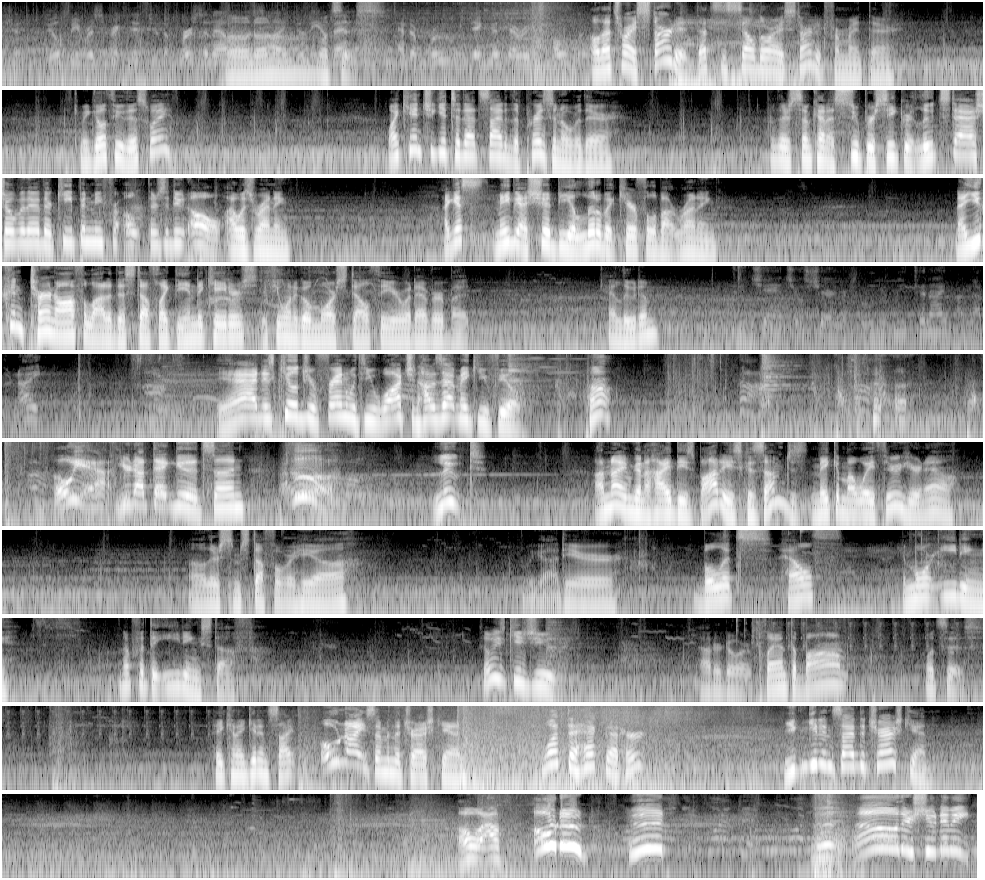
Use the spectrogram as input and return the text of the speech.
will be restricted to the personnel Oh, no, assigned no. to the What's this? and approved dignitaries only. Oh, that's where I started. That's the cell door I started from right there. Can we go through this way? Why can't you get to that side of the prison over there? There's some kind of super secret loot stash over there they're keeping me from. Oh, there's a dude. Oh, I was running. I guess maybe I should be a little bit careful about running. Now you can turn off a lot of this stuff like the indicators if you want to go more stealthy or whatever, but can I loot him? Any chance you'll share your food with me tonight? Another night? Yeah, I just killed your friend with you watching. How does that make you feel? Huh? Oh yeah, you're not that good, son. Ugh. Loot. I'm not even gonna hide these bodies because I'm just making my way through here now. Oh, there's some stuff over here. We got here bullets, health, and more eating. Enough with the eating stuff. It always gives you outer door. Plant the bomb. What's this? Hey, can I get inside? Oh, nice! I'm in the trash can. What the heck? That hurt? You can get inside the trash can. Oh, out. Oh, dude! Dude! Uh, oh, they're shooting at me!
